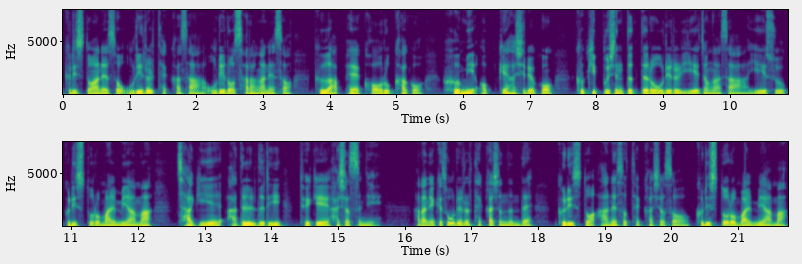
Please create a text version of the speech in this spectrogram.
그리스도 안에서 우리를 택하사 우리로 사랑 안에서 그 앞에 거룩하고 흠이 없게 하시려고 그 기쁘신 뜻대로 우리를 예정하사 예수 그리스도로 말미암아 자기의 아들들이 되게 하셨으니 하나님께서 우리를 택하셨는데 그리스도 안에서 택하셔서 그리스도로 말미암아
